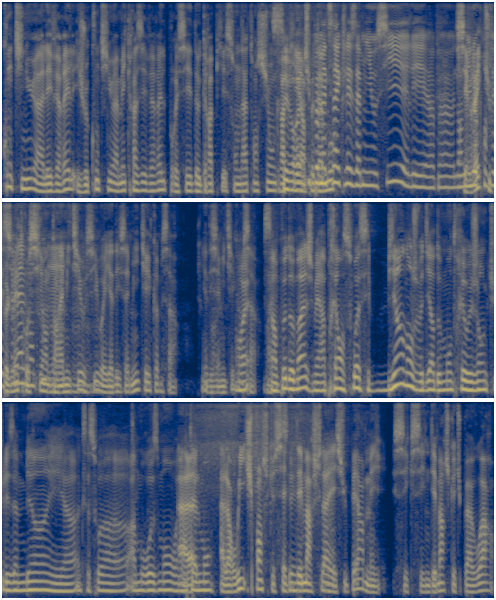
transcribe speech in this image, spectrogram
continue à aller vers elle et je continue à m'écraser vers elle pour essayer de grappiller son attention, grappiller vrai. un Tu peu peux mettre d'amour. ça avec les amis aussi, et les, euh, dans le C'est milieu vrai que tu peux le mettre aussi en- dans l'amitié aussi. Ouais, il y a des amitiés comme ça. Il y a des amitiés comme Ouais, ça. c'est un peu dommage, mais après en soi, c'est bien, non Je veux dire, de montrer aux gens que tu les aimes bien et euh, que ce soit euh, amoureusement ou amicalement. Alors oui, je pense que cette démarche-là ouais. est super, mais c'est que c'est une démarche que tu peux avoir,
